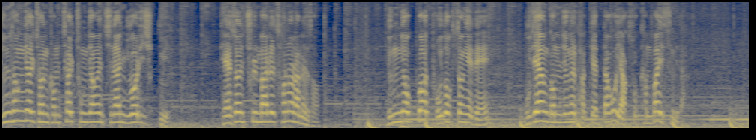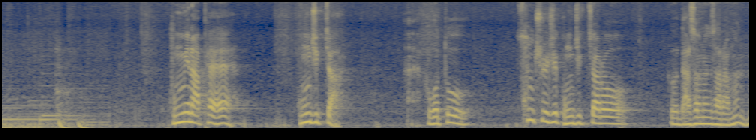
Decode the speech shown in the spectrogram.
윤석열 전 검찰총장은 지난 6월 29일 대선 출마를 선언하면서 능력과 도덕성에 대해 무제한 검증을 받겠다고 약속한 바 있습니다. 국민 앞에 공직자, 그것도 선출직 공직자로 그 나서는 사람은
